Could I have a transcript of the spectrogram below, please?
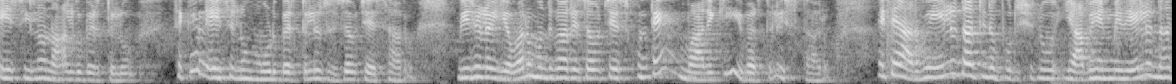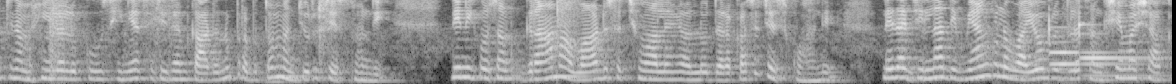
ఏసీలో నాలుగు బెర్తులు. సెకండ్ ఏసీలో మూడు బెర్తులు రిజర్వ్ చేస్తారు. వీరిలో ఎవరు ముందుగా రిజర్వ్ చేసుకుంటే వారికి ఈ బెర్తులు ఇస్తారు. అయితే అరవై ఏళ్ళు దాటిన పురుషులు యాభై ఎనిమిది ఏళ్ళు దాటిన మహిళలకు సీనియర్ సిటిజన్ కార్డును ప్రభుత్వం మంజూరు చేస్తుంది. దీనికోసం గ్రామ వార్డు సచివాలయాల్లో దరఖాస్తు చేసుకోవాలి. లేదా జిల్లా దివ్యాంగుల వయోవృద్ధుల సంక్షేమ శాఖ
